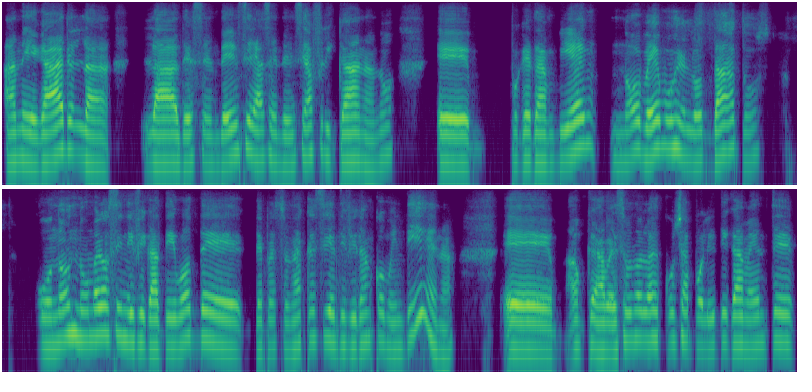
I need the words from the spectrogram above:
a negar la, la, descendencia y la ascendencia africana, ¿no? Eh, porque también no vemos en los datos unos números significativos de, de personas que se identifican como indígenas, eh, aunque a veces uno los escucha políticamente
